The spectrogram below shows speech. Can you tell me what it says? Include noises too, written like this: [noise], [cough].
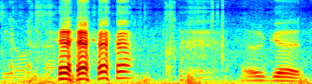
[laughs] that was good.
